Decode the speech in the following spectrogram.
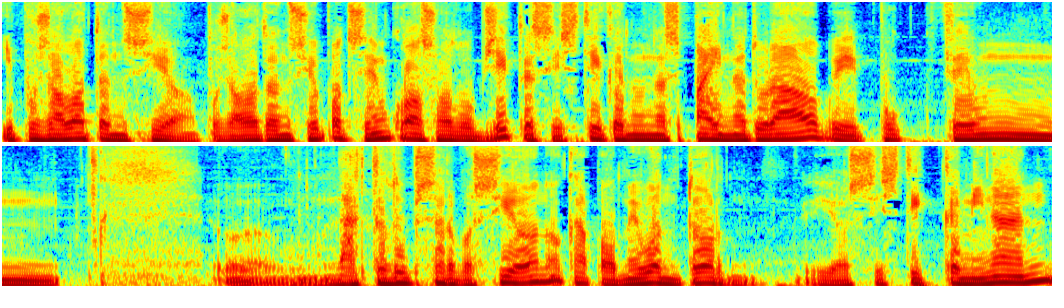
i posar l'atenció. Posar l'atenció pot ser en qualsevol objecte. Si estic en un espai natural, vull, puc fer un, un acte d'observació no? cap al meu entorn. Jo si estic caminant,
